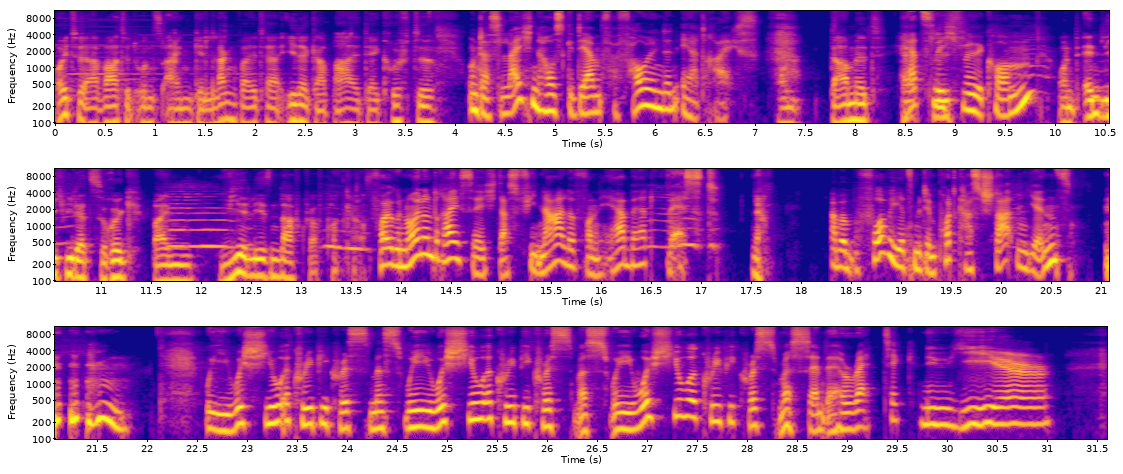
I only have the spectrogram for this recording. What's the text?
Heute erwartet uns ein gelangweilter Edelgabal der Grüfte Und das Leichenhausgedärm verfaulenden Erdreichs. und damit Herzlich willkommen. und endlich wieder zurück beim Wir lesen Lovecraft Podcast. Folge 39, das Finale von Herbert West. Ja, Aber bevor wir jetzt mit dem Podcast starten, Jens. We wish you a creepy Christmas. We wish you a creepy Christmas. We wish you a creepy Christmas and a heretic New Year.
